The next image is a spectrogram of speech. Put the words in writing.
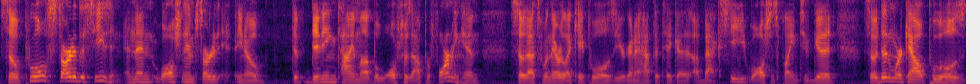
So Pujols started the season, and then Walsh and him started, you know, divvying time up, but Walsh was outperforming him. So that's when they were like, hey, Pujols, you're going to have to take a, a back seat. Walsh is playing too good. So it didn't work out. Pujols,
